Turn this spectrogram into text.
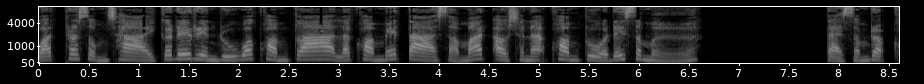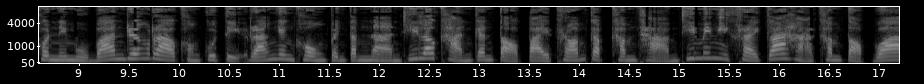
วัดพระสมชายก็ได้เรียนรู้ว่าความกล้าและความเมตตาสามารถเอาชนะความกลัวได้เสมอ แต่สำหรับคนในหมู่บ้านเรื่องราวของกุฏิร้างยังคงเป็นตำนานที่เล่าขานกันต่อไปพร้อมกับคำถามที่ไม่มีใครกล้าหาคำตอบว่า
